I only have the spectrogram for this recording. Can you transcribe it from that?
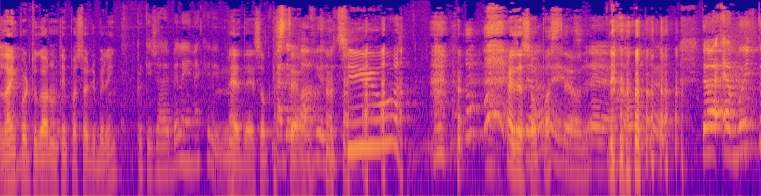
lá em Portugal não tem pastel de Belém? Porque já é Belém, né, querido? É, daí é só Cadê pastel. o pavê do tio? Mas é só o pastel, né? É, só o pastel. Então é muito,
